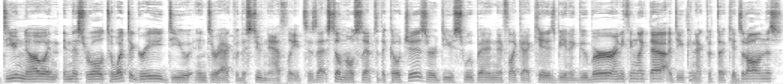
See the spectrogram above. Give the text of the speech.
Do you know in, in this role, to what degree do you interact with the student athletes? Is that still mostly up to the coaches or do you swoop in if like a kid is being a goober or anything like that? Do you connect with the kids at all in this?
